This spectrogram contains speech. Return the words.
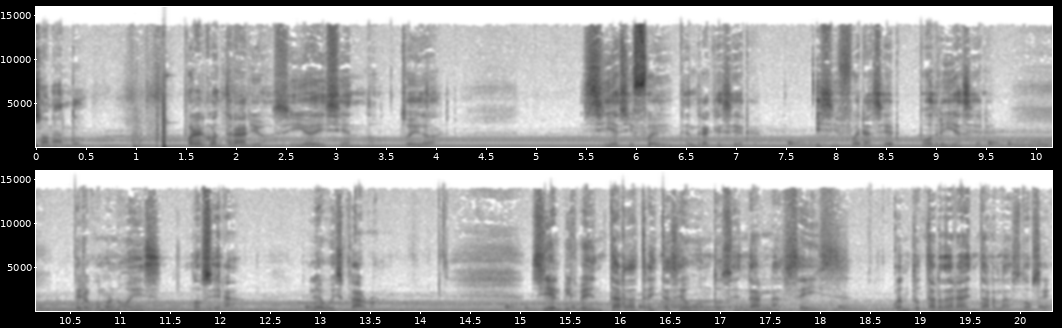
razonando. Por el contrario, siguió diciendo idol. si así fue, tendrá que ser, y si fuera a ser, podría ser, pero como no es, no será. Lewis Carroll. Si el Big Bang tarda 30 segundos en dar las 6, ¿cuánto tardará en dar las 12?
